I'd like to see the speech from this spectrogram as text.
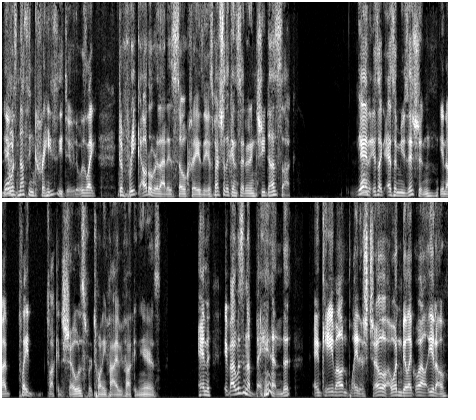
Yeah. It was nothing crazy, dude. It was like to freak out over that is so crazy, especially considering she does suck. yeah, And it's like as a musician, you know, I've played fucking shows for 25 fucking years. And if I was in a band and came out and played a show, I wouldn't be like, well, you know,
